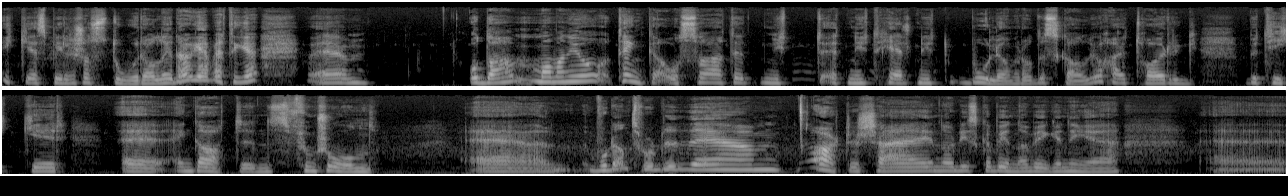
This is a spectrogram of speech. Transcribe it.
ikke spiller så stor rolle i dag. Jeg vet ikke. Eh, og da må man jo tenke også at et, nytt, et nytt, helt nytt boligområde skal jo ha et torg, butikker, eh, en gatens funksjon. Eh, hvordan tror du det mm, arter seg når de skal begynne å bygge nye eh,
